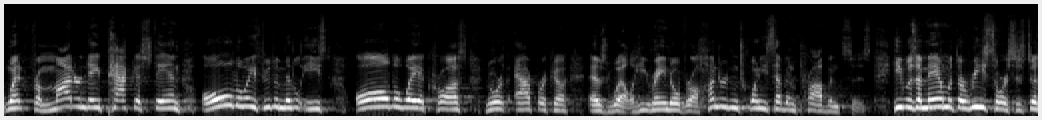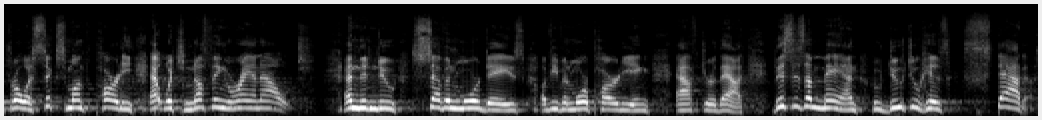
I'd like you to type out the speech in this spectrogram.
went from modern day Pakistan all the way through the Middle East, all the way across North Africa as well. He reigned over 127 provinces. He was a man with the resources to throw a six month party at which nothing ran out. And then do seven more days of even more partying after that. This is a man who, due to his status,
